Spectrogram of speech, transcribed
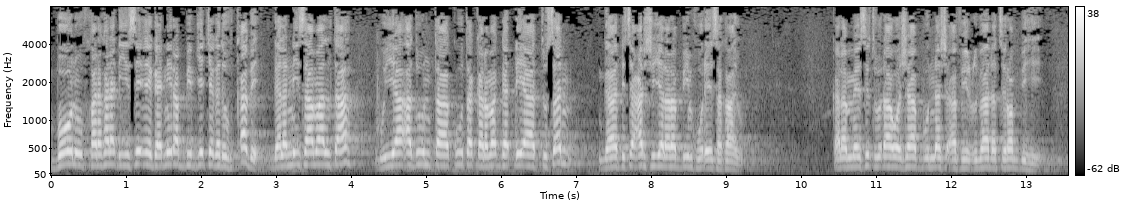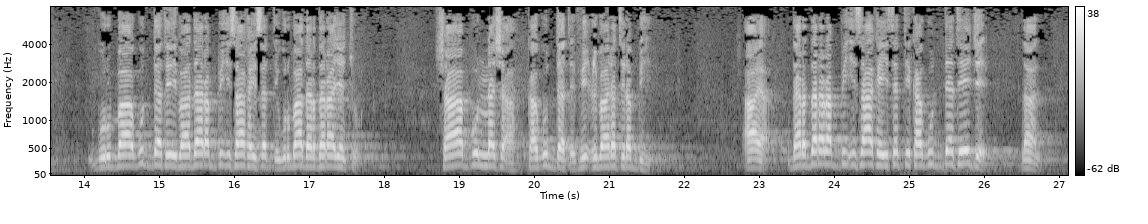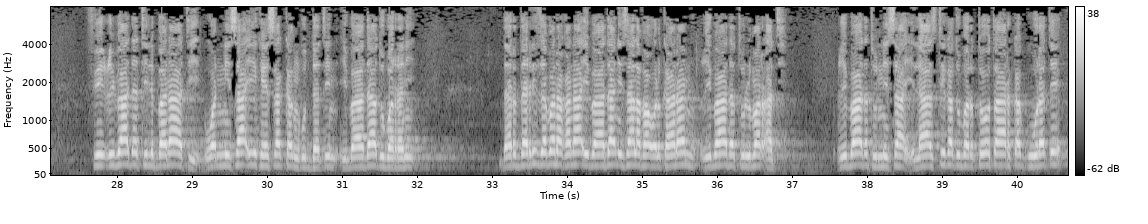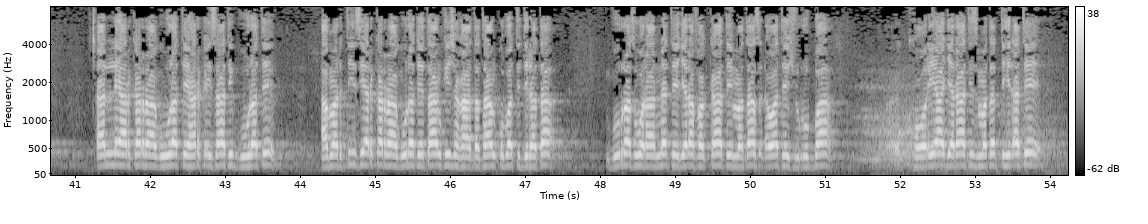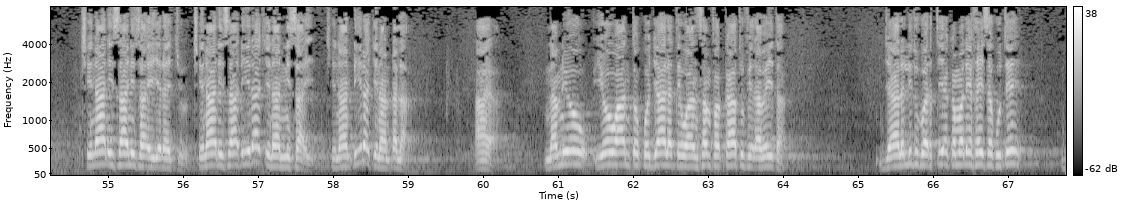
boonuuf kana kana dhiisee eeganni rabbiif jecha gaduuf qabe. Galanni isaa maal ta'a? Guyyaa aduun taakuu takka nama gadhiyaattu san gaaddisa arshii jala rabbiin fuudhee isa kaayu. Kalammeessituudha washaabbu nasha'a fi cibaadati rabbihi. Gurbaa guddate ibaadaa rabbii isaa keeysatti gurbaa dardaraa jechuun shaabbuun nasha'a ka guddate fi cibaadati rabbihi. Dardara rabbii isaa keeysatti ka guddatee je laal wannisaa'ii keessa kan guddatin ibaadaa dubarranii dardarri zabana kanaa ibaadaan isaa lafaa ol kaanaan cibaadatu lmar'ati cibaadatu nisaa'i laastika dubartoota harka guurate callee harkarraa guurate harka isaati guurate amartiisii harkarraa guurate taankii shakaata taan qubatti dirata gurras waraannatee jara fakkaate mataas dhawatee shurrubbaa kooriyaa jaraatis matatti hidhate cinaan isaa nisaa'i jedha jechuudha cinaan isaa dhiira cinaan nisaa'i cinaan dhiira cinaan dhala namni yoo waan tokko jaalate waan san fakkaatu fedha beeyta jaalalli dubartii akka malee keessa kutee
